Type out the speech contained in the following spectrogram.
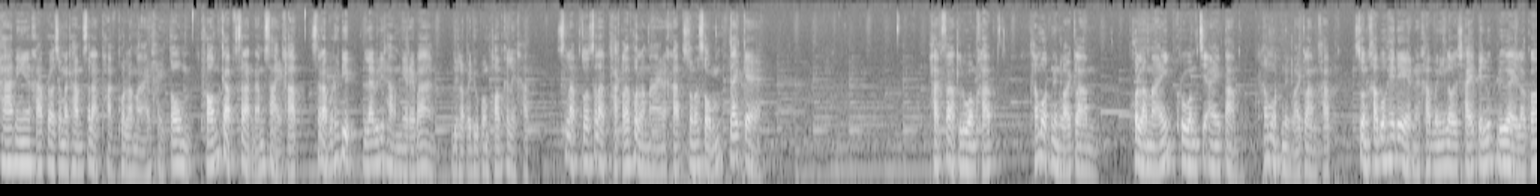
พาร์ทนี้นะครับเราจะมาทำสลัดผักผลไม้ไข่ต้ม พร้อมกับสลัดน้ำใสครับสลัดวัตถุดิบและวิธีทำมีอะไรบ้าง เดี๋ยวเราไปดูพร้อมๆกันเลยครับสลับตัวสลัดผักและผลไม้นะครับส่วนผสมได้แก่ ผักสลัดรวมครับทั้งหมด 100 กรัม ผลไม้รวม GI ต่ำทั้งหมด 100 กรัมครับส่วนคาร์โบไฮเดรตนะครับวันนี้เราใช้เป็นลูกเดือย แล้วก็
